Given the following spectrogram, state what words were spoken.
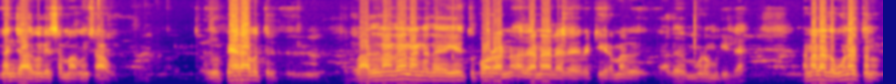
நஞ்சாகும் விஷமாகும் சாகும். அது ஒரு பேராபத்து இருக்கு அதனால தான் நாங்கள் அதை எதிர்த்து போராடணும் அது ஆனால் அதை வெற்றிகரமாக அது அதை மூட முடியல. அதனால் அதை உணர்த்தணும்.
